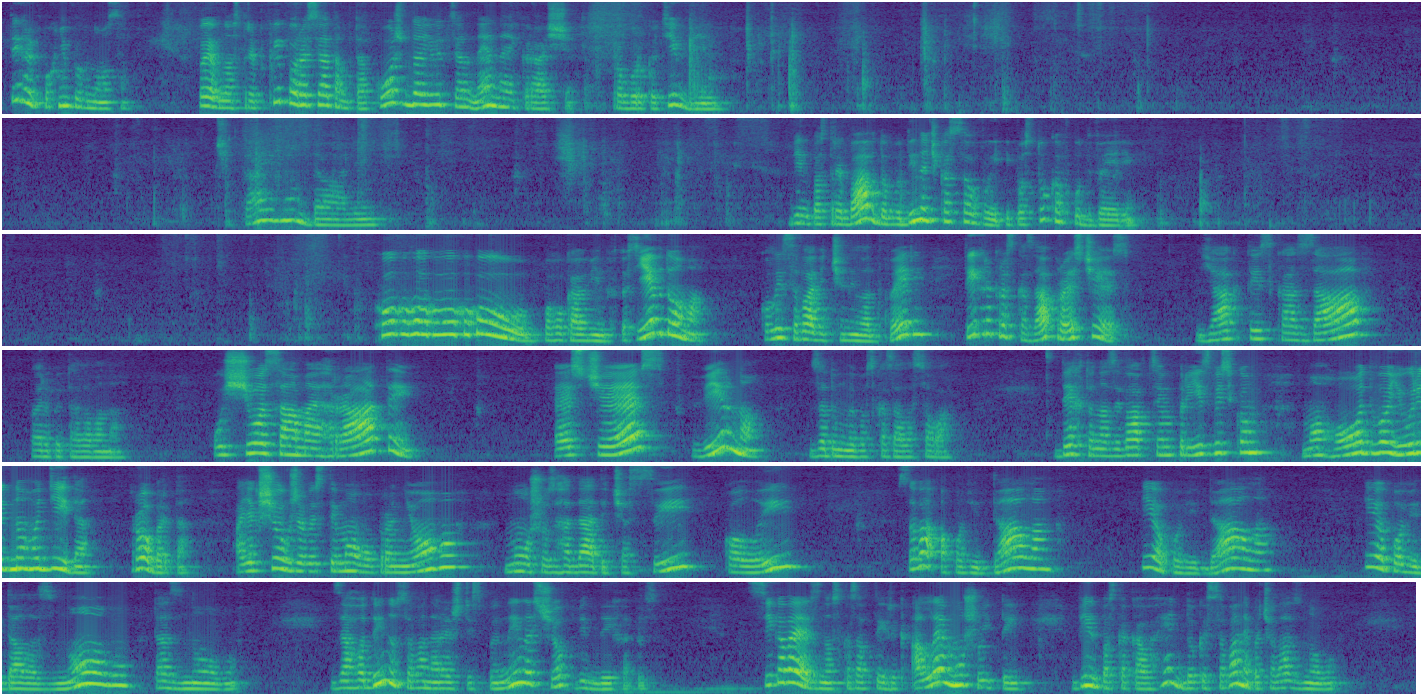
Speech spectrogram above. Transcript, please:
Тигрик похнюпив носа. Певно, стрибки поросятам також вдаються не найкраще, пробуркотів він. Читаємо далі. Він пострибав до будиночка сови і постукав у двері. Ху-ху-ху-ху-ху-ху, погукав він. Хтось є вдома? Коли сова відчинила двері, тигрик розказав про СЧС. Як ти сказав? перепитала вона. У що саме грати? СЧС? Вірно, задумливо сказала сова. Дехто називав цим прізвиськом мого двоюрідного діда Роберта. А якщо вже вести мову про нього, мушу згадати часи, коли сова оповідала і оповідала, і оповідала знову та знову. За годину сова нарешті спинилась, щоб віддихатись. Цікавезно, сказав тигрик, але мушу йти. Він поскакав геть, доки сова не почала знову.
